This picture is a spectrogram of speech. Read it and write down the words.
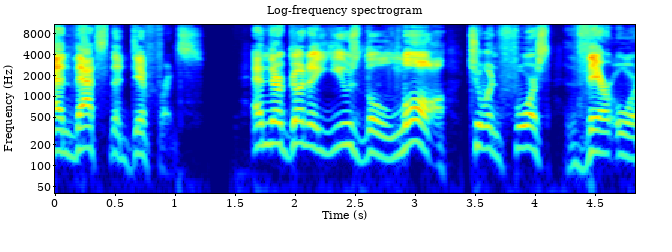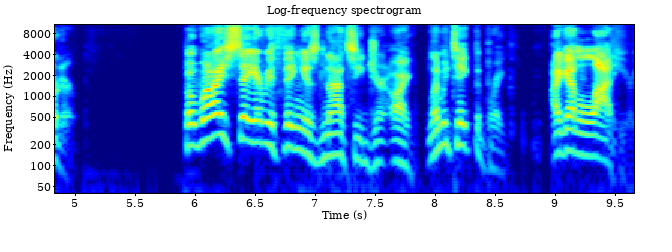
And that's the difference. And they're going to use the law to enforce their order. But when I say everything is Nazi, all right, let me take the break. I got a lot here.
